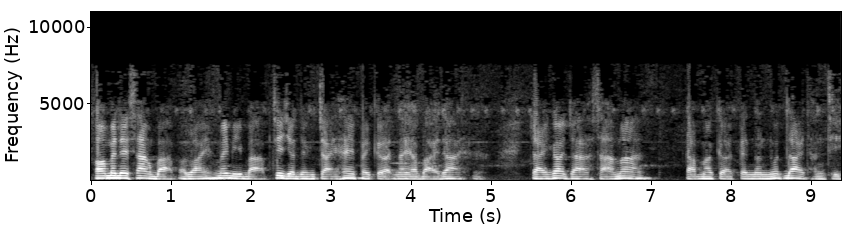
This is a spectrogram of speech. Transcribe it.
เพราะไม่ได้สร้างบาปเอาไว้ ไม่มีบาปที่จะดึงใจให้ไปเกิดในอบายได้ ใจก็จะสามารถกลับมาเกิดเป็นมนุษย์ได้ทันที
